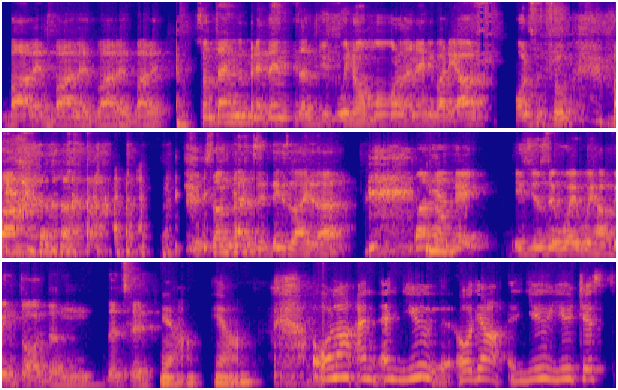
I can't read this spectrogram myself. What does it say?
Ballet ballet ballet ballet sometimes we pretend that we know more than anybody else also true but sometimes it is like that. But Yeah. okay it's just the way we have been taught and that's it. Yeah yeah. Olja and and you olja you you just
